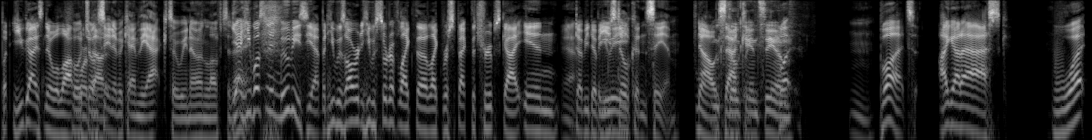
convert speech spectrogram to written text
But you guys know a lot Before more John about Cena it. became the actor we know and love today. Yeah, he wasn't in movies yet, but he was already he was sort of like the like respect the troops guy in Yeah. WWE. But you still couldn't see him. no, exactly. Still can't see him. But Hmm. but I gotta ask, what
